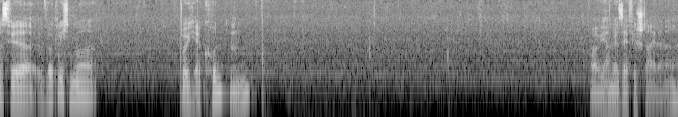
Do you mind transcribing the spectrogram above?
dass wir wirklich nur durch Erkunden Aber wir haben ja sehr viel Steine, ne?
